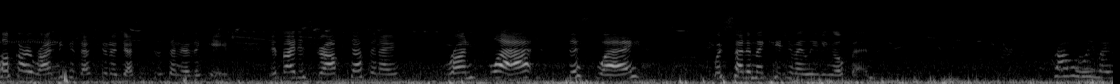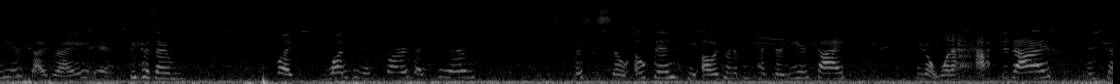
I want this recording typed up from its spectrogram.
hook our run because that's going to adjust us to the center of the cage. I just drop step and I run flat this way, which side of my cage am I leaving open? Probably my near side, right? Yeah. Because I'm like lunging as far as I can. This is still open. We always want to protect our near side. We don't want to have to dive. And so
